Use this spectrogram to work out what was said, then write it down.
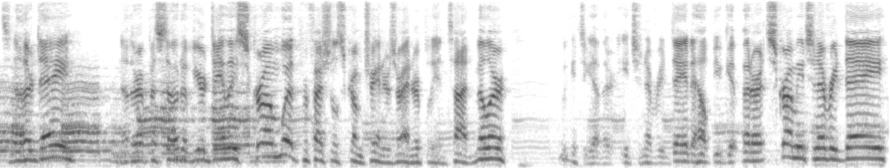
It's another day, another episode of your daily Scrum with professional Scrum trainers Ryan Ripley and Todd Miller. We get together each and every day to help you get better at Scrum each and every day.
